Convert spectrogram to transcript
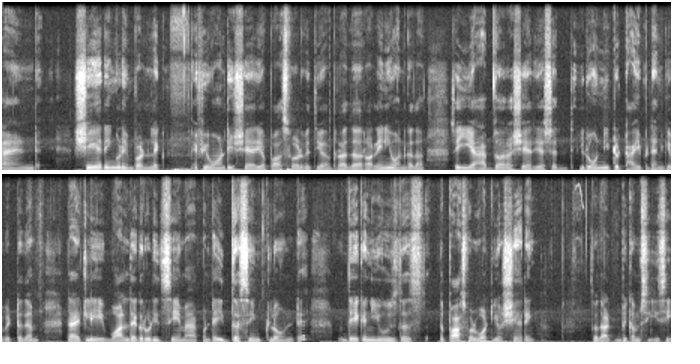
అండ్ షేరింగ్ కూడా important like if you want you share your password with your brother or anyone కదా సో ఈ యాప్ ద్వారా షేర్ చేస్తే you don't need to type it and give it to them directly వాళ్ళ దగ్గర కూడా ఇది సేమ్ యాప్ ఉంటే ఇద్దరు సింక్లో ఉంటే they can use this the password what your sharing so that becomes easy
